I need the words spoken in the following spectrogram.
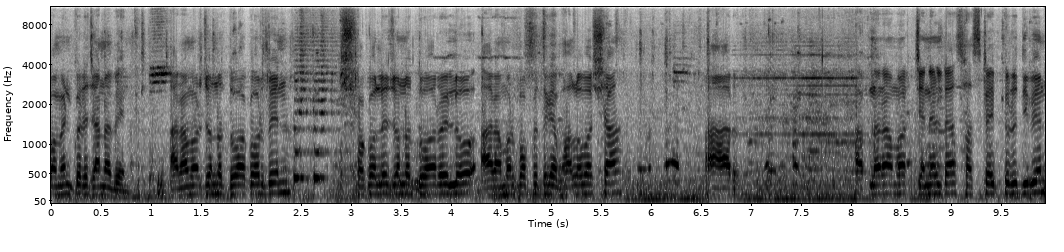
কমেন্ট করে জানাবেন। আর আমার জন্য দোয়া করবেন, সকলের জন্য দোয়া রইল। আর আমার পক্ষ থেকে ভালোবাসা। আর আপনারা আমার চ্যানেলটা সাবস্ক্রাইব করে দিবেন।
